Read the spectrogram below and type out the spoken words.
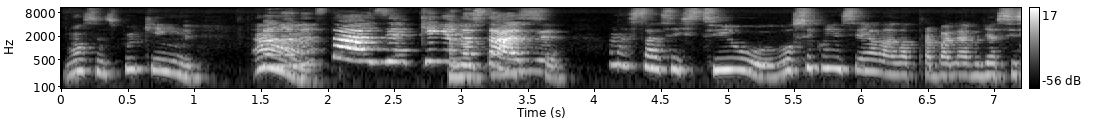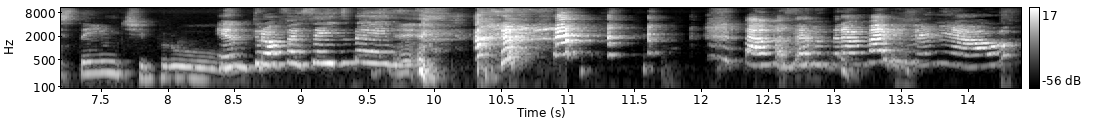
Nossa, mas por quem? Pela Ah, Anastasia. Quem é Anastasia? Anastasia Steele, você conhece ela? Ela trabalhava de assistente pro. Entrou faz seis meses. tá fazendo um trabalho genial.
